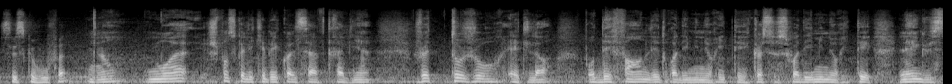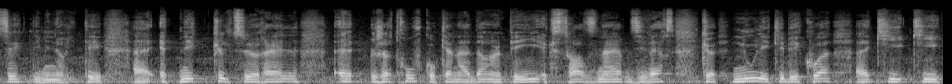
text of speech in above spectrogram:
C'est ce que vous faites? Non. Moi, je pense que les Québécois le savent très bien. Je vais toujours être là pour défendre les droits des minorités, que ce soit des minorités linguistiques, des minorités euh, ethniques, culturelles. Euh, je trouve qu'au Canada, un pays extraordinaire, divers, que nous, les Québécois, euh, qui, qui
